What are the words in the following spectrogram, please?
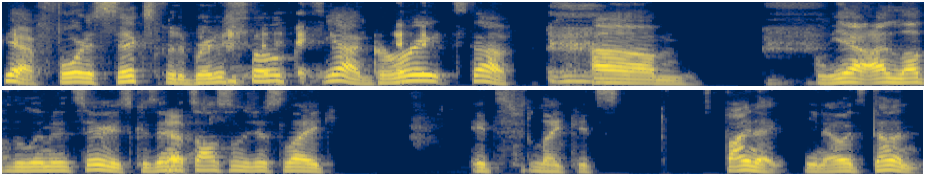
yeah. Four to six for the British folk. Yeah, great stuff. Um, yeah, I love the limited series because then Yep. it's also just like, it's like it's finite. You know, it's done.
